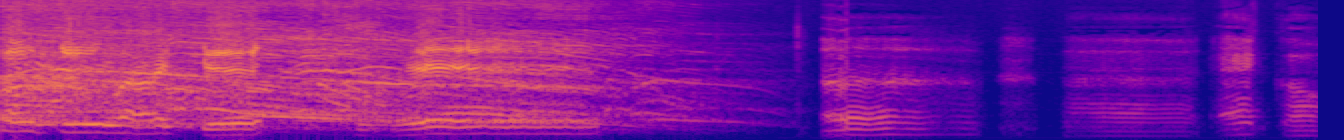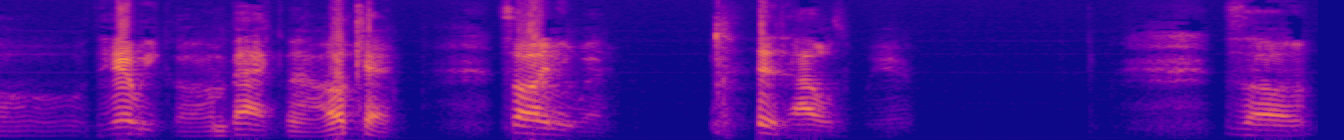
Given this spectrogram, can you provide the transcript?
Don't you like it? With uh, echo. There we go. I'm back now. Okay. So anyway, that was weird. So,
